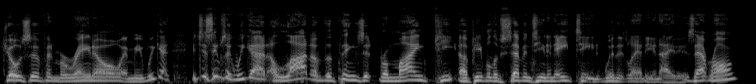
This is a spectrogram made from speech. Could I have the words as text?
Josef and Moreno, I mean, we got it just seems like we got a lot of the things that remind te- uh, people of 17 and 18 with Atlanta United. Is that wrong?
